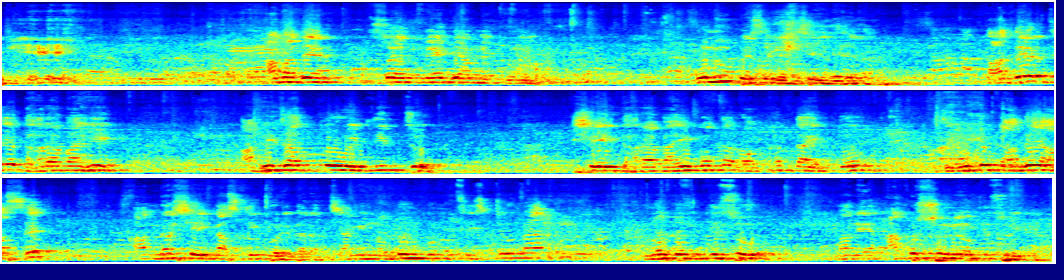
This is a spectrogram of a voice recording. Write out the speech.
আমাদের সৈয়দ মেহেদি আহমেদ রুমি উনি প্রেসিডেন্ট ছিলেন জেলা। তাদের যে ধারাবাহিক আভিজাত্য ঐতিহ্য, সেই ধারাবাহিকতা রক্ষার দায়িত্ব যেহেতু কাঁধে আছে আমরা সেই কাজটি করে বেড়াচ্ছি। আমি নতুন কোনো সৃষ্টিও না, নতুন কিছু মানে আকর্ষণীয় কিছুই না।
